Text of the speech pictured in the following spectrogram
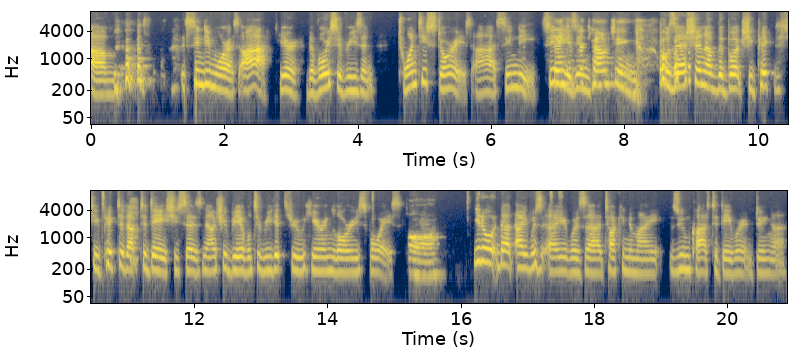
Um, Cindy Morris. Ah, here, the voice of reason. 20 stories. Ah, Cindy. Cindy Thank is in counting possession of the book. She picked she picked it up today. She says now she'll be able to read it through hearing Lori's voice. Oh, you know that i was i was uh, talking to my zoom class today we're doing a,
